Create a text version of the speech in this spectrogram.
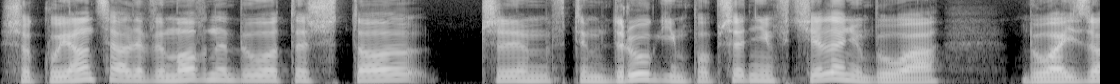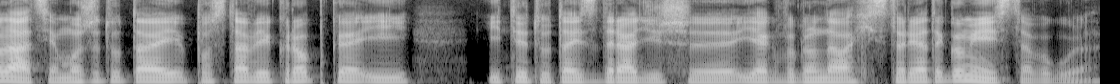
Szokujące, ale wymowne było też to, czym w tym drugim, poprzednim wcieleniu była, była izolacja. Może tutaj postawię kropkę i i ty tutaj zdradzisz, y, jak wyglądała historia tego miejsca w ogóle.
